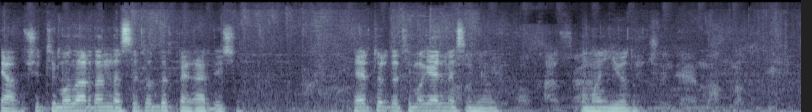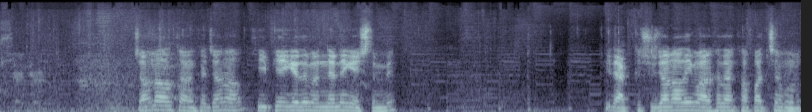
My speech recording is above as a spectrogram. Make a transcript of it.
Ya şu Timo'lardan da sıkıldık be kardeşim. Her turda Timo gelmesin ya. Aman yiyordum. Can al kanka can al. TP'ye girdim önlerine geçtim bir. Bir dakika şu can alayım arkadan kapatacağım onu.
